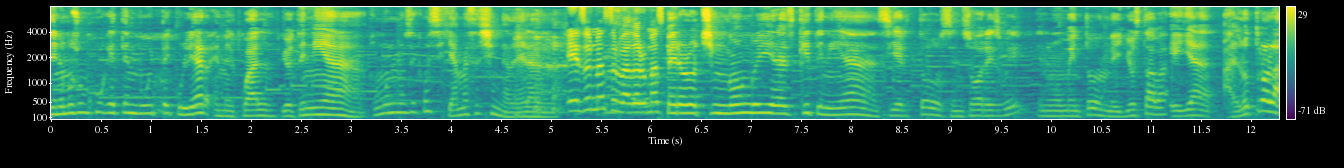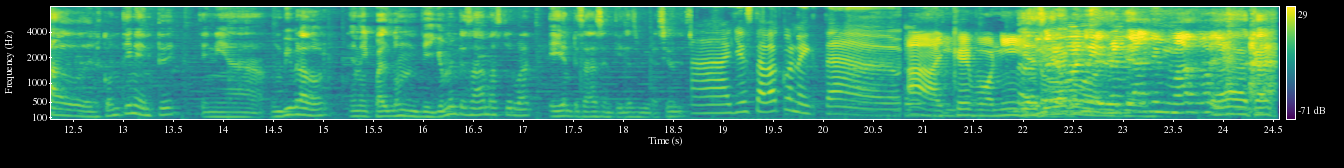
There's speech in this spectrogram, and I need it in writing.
tenemos un juguete muy peculiar. En el cual yo tenía. ¿Cómo no sé cómo se llama esa chingadera? Es un masturbador más Pero lo chingón, güey, era que tenía ciertos sensores, güey. En el momento donde yo estaba, ella al otro lado del continente tenía un vibrador. En el cual, donde yo me empezaba a masturbar, ella empezaba a sentir las vibraciones. Ah, yo estaba conectado. Ay, qué bonito. Y así era como de que- alguien más, ¿no? Ah, acá,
